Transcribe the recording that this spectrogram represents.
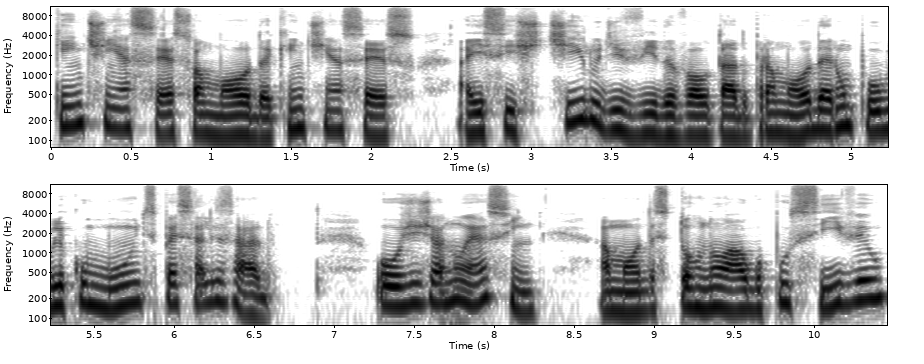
quem tinha acesso à moda, quem tinha acesso a esse estilo de vida voltado para a moda era um público muito especializado. Hoje já não é assim. A moda se tornou algo possível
